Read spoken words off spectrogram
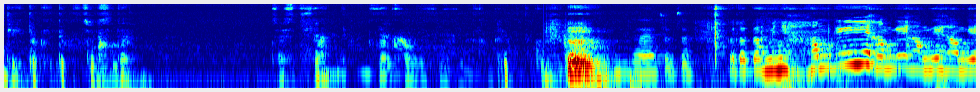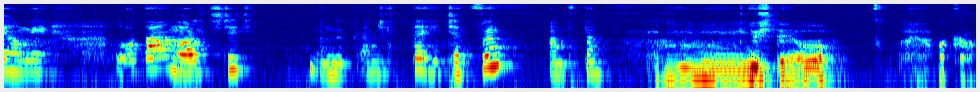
TikTok гэдэг болсон юм те. Just яг яг хамгийн их юм За за за. Одоо миний хамгийн хамгийн хамгийн хамгийн хамгийн удаан оролцож нэг амжилттай хийж чадсан амттан. Мм, юу штэ. Оо. Мака.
